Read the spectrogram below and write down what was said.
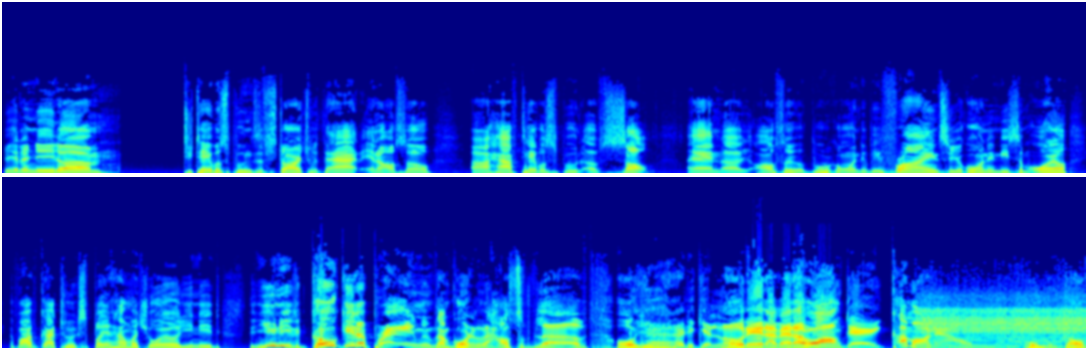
you're going to need um, two tablespoons of starch with that, and also a half tablespoon of salt. And uh, also, we're going to be frying, so you're going to need some oil. If I've got to explain how much oil you need, then you need to go get a brain. I'm going to the house of love. Oh, yeah, I had to get loaded. I've had a long day. Come on now. Oh, the dog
